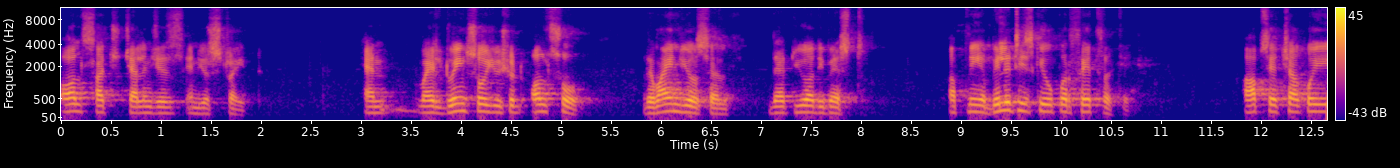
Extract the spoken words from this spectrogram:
all such challenges in your stride. And while doing so, you should also remind yourself that you are the best. अपनी abilities के ऊपर faith रखें आपसे अच्छा कोई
